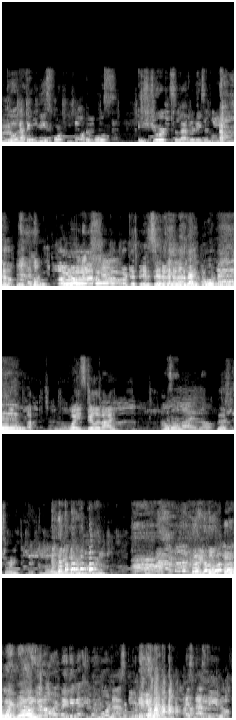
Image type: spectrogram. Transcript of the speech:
my Dude, I think these four people are the most insured celebrities in Hong Kong. like, dude. Oh, look at this. like moving. Wait, it's still alive? How is it alive? No. No, it's it's already dead. Come on, why would you eat alive? oh my god! You know, we're making it even more nasty. it's nasty enough.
